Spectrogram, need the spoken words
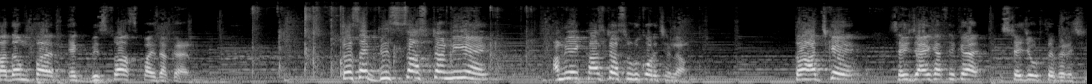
कदम पर एक विश्वास पैदा कर তো সেই বিশ্বাসটা নিয়ে আমি এই কাজটা শুরু করেছিলাম তো আজকে সেই জায়গা থেকে স্টেজে উঠতে পেরেছি।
